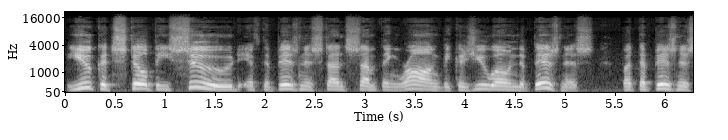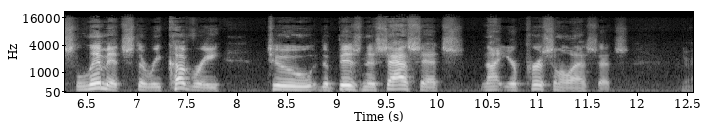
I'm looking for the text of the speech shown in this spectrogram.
you could still be sued if the business done something wrong because you own the business, but the business limits the recovery to the business assets, not your personal assets. Right.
